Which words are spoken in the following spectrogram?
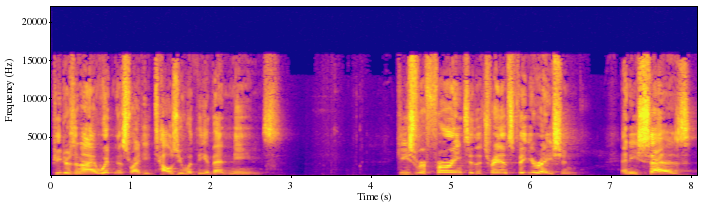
Peter's an eyewitness, right? He tells you what the event means. He's referring to the transfiguration, and he says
